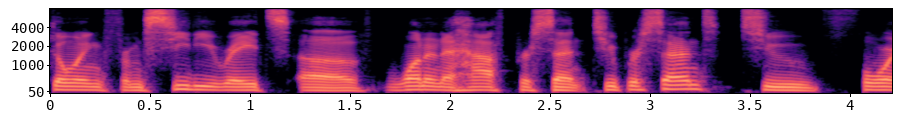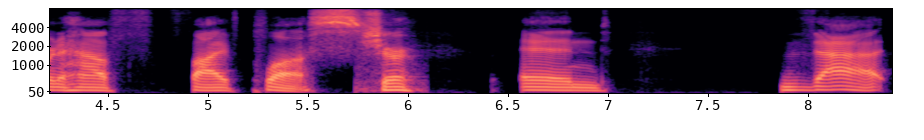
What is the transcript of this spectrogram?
going from CD rates of one and a half percent, two percent to four and a half, five plus. Sure. and that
